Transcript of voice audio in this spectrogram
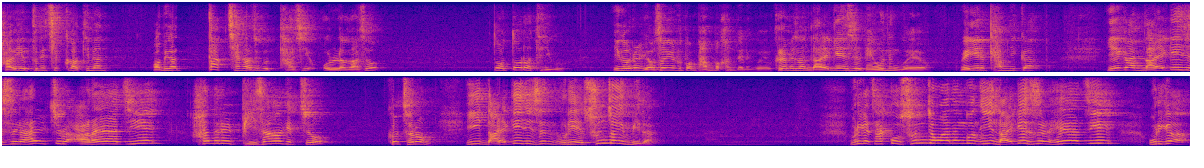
바위에 부딪힐 것 같으면 어미가 딱 채가지고 다시 올라가서 또 떨어뜨리고 이거를 여섯 일곱 번 반복한다는 거예요. 그러면서 날개짓을 배우는 거예요. 왜 이렇게 합니까? 얘가 날개짓을 할 줄 알아야지 하늘을 비상하겠죠. 그것처럼 이 날개짓은 우리의 순종입니다. 우리가 자꾸 순종하는 건 이 날개짓을 해야지 우리가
